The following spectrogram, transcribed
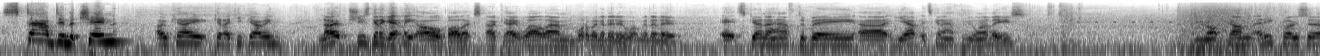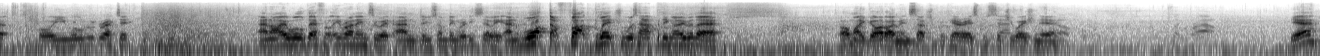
Stabbed in the chin. Okay, can I keep going? Nope, she's gonna get me. Oh bollocks. Okay, well, um, what am I gonna do? What am I gonna do? It's gonna have to be. Uh, yep, it's gonna have to be one of these. Do not come any closer, or you will regret it. And I will definitely run into it and do something really silly. And what the fuck glitch was happening over there? Oh my god, I'm in such a precarious situation here. Like. Yeah?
